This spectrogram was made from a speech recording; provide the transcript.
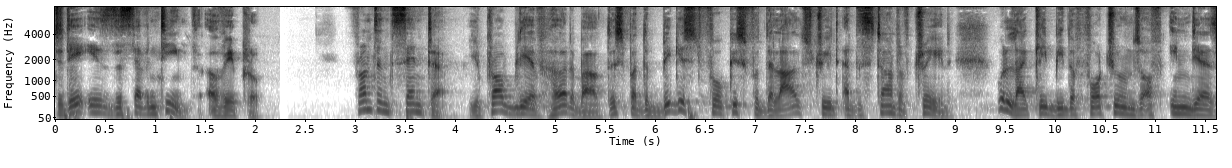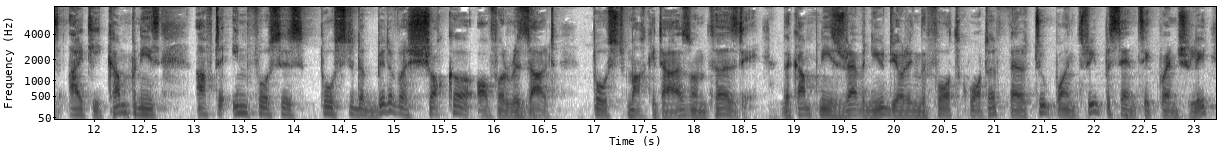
Today is the 17th of April. Front and center, you probably have heard about this, but the biggest focus for Dalal Street at the start of trade will likely be the fortunes of India's IT companies after Infosys posted a bit of a shocker of a result post market hours on Thursday. The company's revenue during the fourth quarter fell 2.3% sequentially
